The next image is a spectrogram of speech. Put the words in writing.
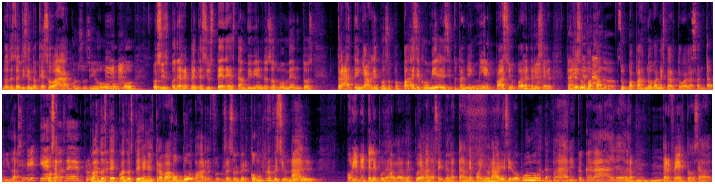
no te estoy diciendo que eso hagan con sus hijos. o- o, o, si, o de repente, si ustedes están viviendo esos momentos, traten hablen con sus papás y como, miren, necesito también mi espacio para crecer. Porque sus papás, ganando. sus papás no van a estar toda la santa vida. Sí, eso O sea, va a ser el problema. cuando, esté, cuando estés en el trabajo, vos vas a re- resolver como profesional. Obviamente le puedes hablar después a las 6 de la tarde para llorar y decir, oh, puta padre, estoy cagado. O sea, Perfecto, o sea,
